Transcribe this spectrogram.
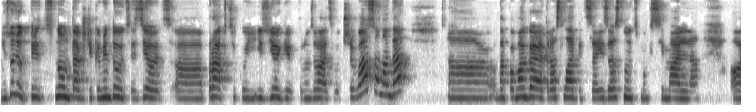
не суть, вот перед сном также рекомендуется сделать э, практику из йоги, которая называется вот шивасана, да, э, она помогает расслабиться и заснуть максимально. Э,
